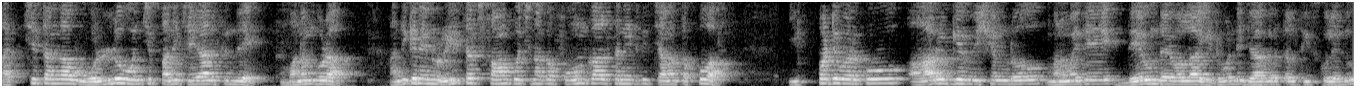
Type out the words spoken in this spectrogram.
ఖచ్చితంగా ఒళ్ళు ఉంచి పని చేయాల్సిందే మనం కూడా. అందుకే నేను రీసెర్చ్ ఫామ్కి వచ్చినాక ఫోన్ కాల్స్ అనేటివి చాలా తక్కువ. ఇప్పటి వరకు ఆరోగ్యం విషయంలో మనమైతే దేవుని దయ వల్ల ఎటువంటి జాగ్రత్తలు తీసుకోలేదు.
